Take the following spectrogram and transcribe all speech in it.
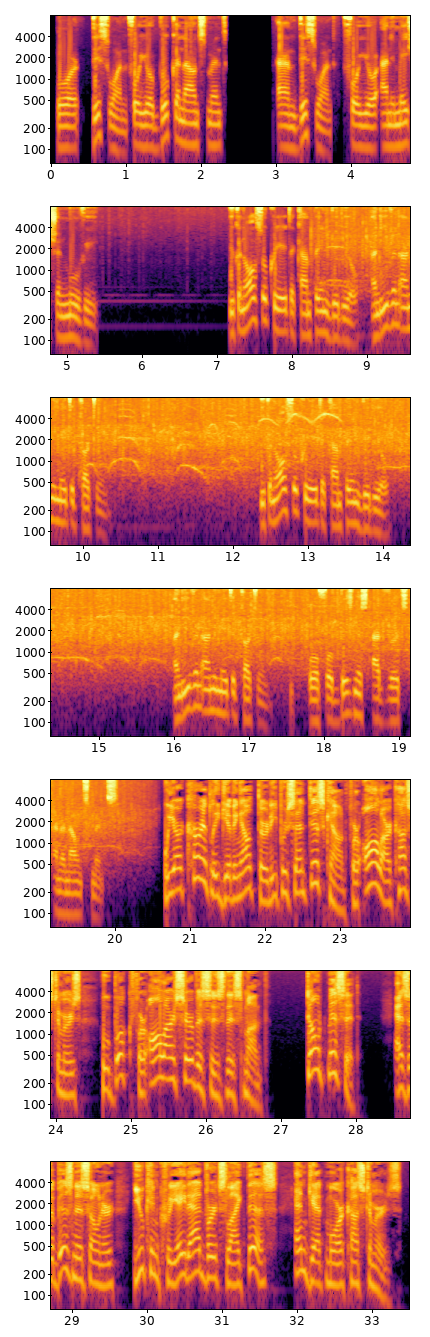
Or this one for your book announcement, and this one for your animation movie. You can also create a campaign video and even animated cartoon. You can also create a campaign video and even animated cartoon or for business adverts and announcements. We are currently giving out 30% discount for all our customers who book for all our services this month. Don't miss it. As a business owner, you can create adverts like this and get more customers.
